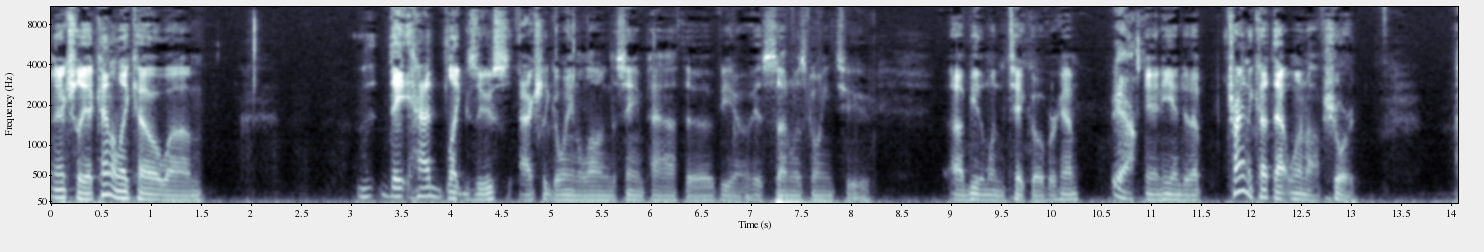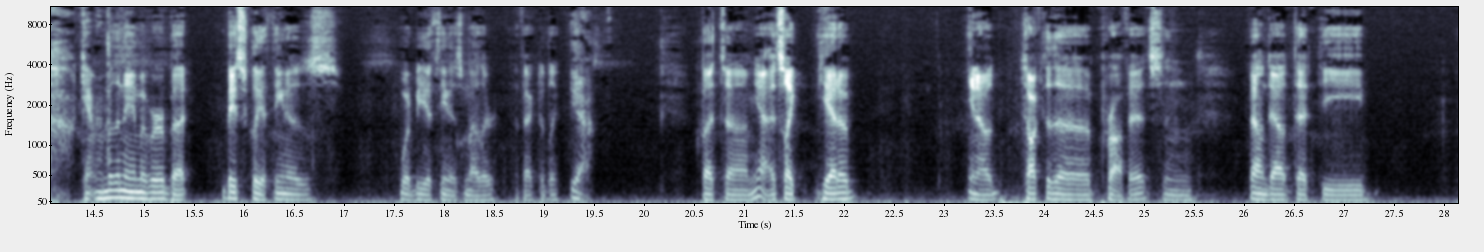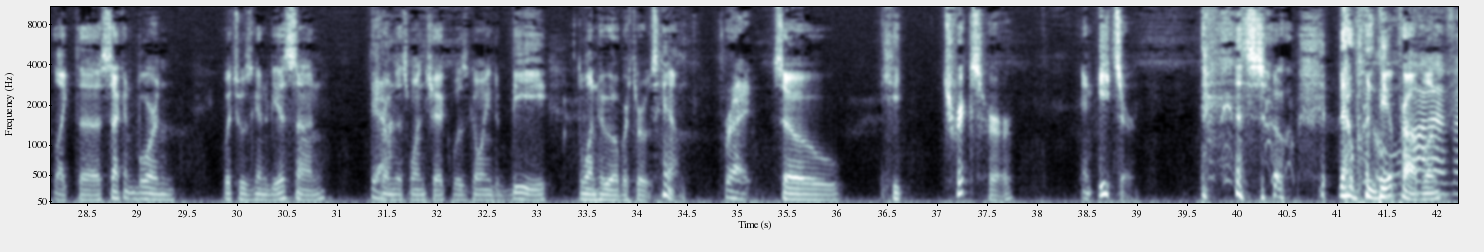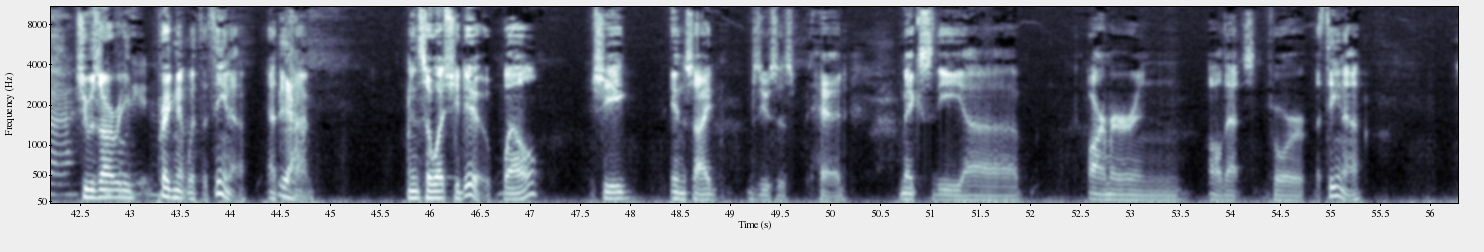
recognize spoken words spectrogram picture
Actually, I kind of like how um, th- they had like Zeus actually going along the same path of you know his son was going to uh, be the one to take over him, Yeah. and he ended up trying to cut that one off short. can't remember the name of her, but basically Athena's would be Athena's mother, effectively. Yeah. But um, yeah, it's like he had to, you know, talked to the prophets and found out that the, like the second born, which was going to be a son Yeah. from this one chick, was going to be the one who overthrows him. Right. So he tricks her and eats her. so that wouldn't be a a problem. of, uh, she was already eating. pregnant with Athena at the Yeah. time. And so what she do? Well, she inside Zeus's head makes the uh, armor and all that for Athena,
